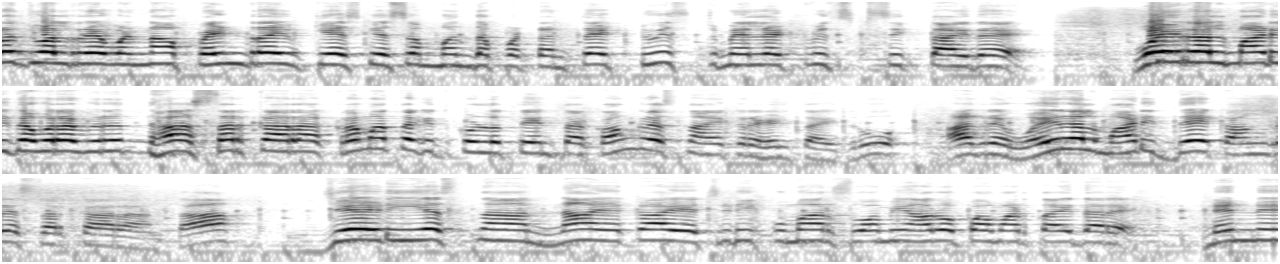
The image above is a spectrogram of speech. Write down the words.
ಪ್ರಜ್ವಲ್ ರೇವಣ್ಣ ಪೆನ್ ಡ್ರೈವ್ ಕೇಸ್ಗೆ ಸಂಬಂಧಪಟ್ಟಂತೆ ಟ್ವಿಸ್ಟ್ ಮೇಲೆ ಟ್ವಿಸ್ಟ್ ಸಿಗ್ತಾ ಇದೆ. ವೈರಲ್ ಮಾಡಿದವರ ವಿರುದ್ಧ ಸರ್ಕಾರ ಕ್ರಮ ತೆಗೆದುಕೊಳ್ಳುತ್ತೆ ಅಂತ ಕಾಂಗ್ರೆಸ್ ನಾಯಕರು ಹೇಳ್ತಾ ಇದ್ರು. ಆದರೆ ವೈರಲ್ ಮಾಡಿದ್ದೇ ಕಾಂಗ್ರೆಸ್ ಸರ್ಕಾರ ಅಂತ ಜೆ ಡಿ ಎಸ್ನ ನಾಯಕ ಎಚ್ ಡಿ ಕುಮಾರಸ್ವಾಮಿ ಆರೋಪ ಮಾಡ್ತಾ ಇದ್ದಾರೆ. ನಿನ್ನೆ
